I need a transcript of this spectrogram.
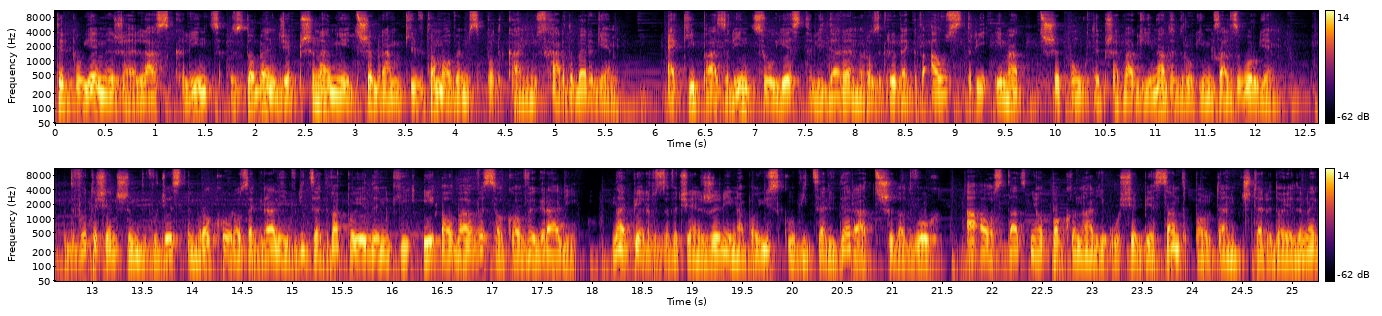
Typujemy, że Lask Linz zdobędzie przynajmniej trzy bramki w domowym spotkaniu z Hardbergiem. Ekipa z Lincu jest liderem rozgrywek w Austrii i ma 3 punkty przewagi nad drugim Salzburgiem. W 2020 roku rozegrali w lidze dwa pojedynki i oba wysoko wygrali. Najpierw zwyciężyli na boisku wicelidera 3 do 2, a ostatnio pokonali u siebie St. Polten 4 do 1.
